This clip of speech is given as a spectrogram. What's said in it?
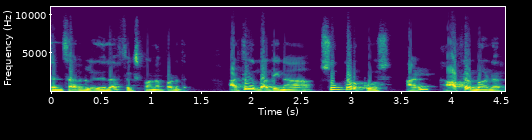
சென்சார்கள் இதுல ஃபிக்ஸ் பண்ணப்படுது. அடுத்தது பாத்தீங்கன்னா super cruise and after burner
